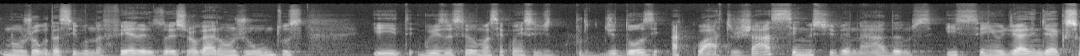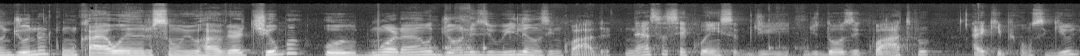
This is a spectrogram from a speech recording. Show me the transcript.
no jogo da segunda-feira, os dois jogaram juntos e o Grizzlies teve uma sequência de, de 12 a 4, já sem o Steven Adams e sem o Jaren Jackson Jr., com o Kyle Anderson e o Javier Tillman, o Moran, o Jones e o Williams em quadra. Nessa sequência de, de 12 a 4, a equipe conseguiu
